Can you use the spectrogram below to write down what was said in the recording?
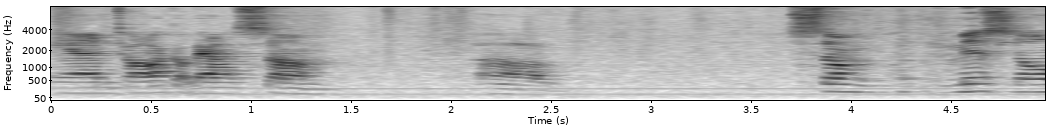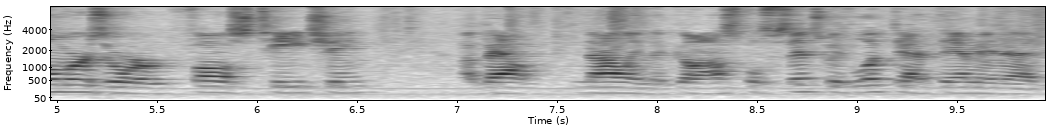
and talk about some uh, some misnomers or false teaching about not only the gospel, since we've looked at them in a,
